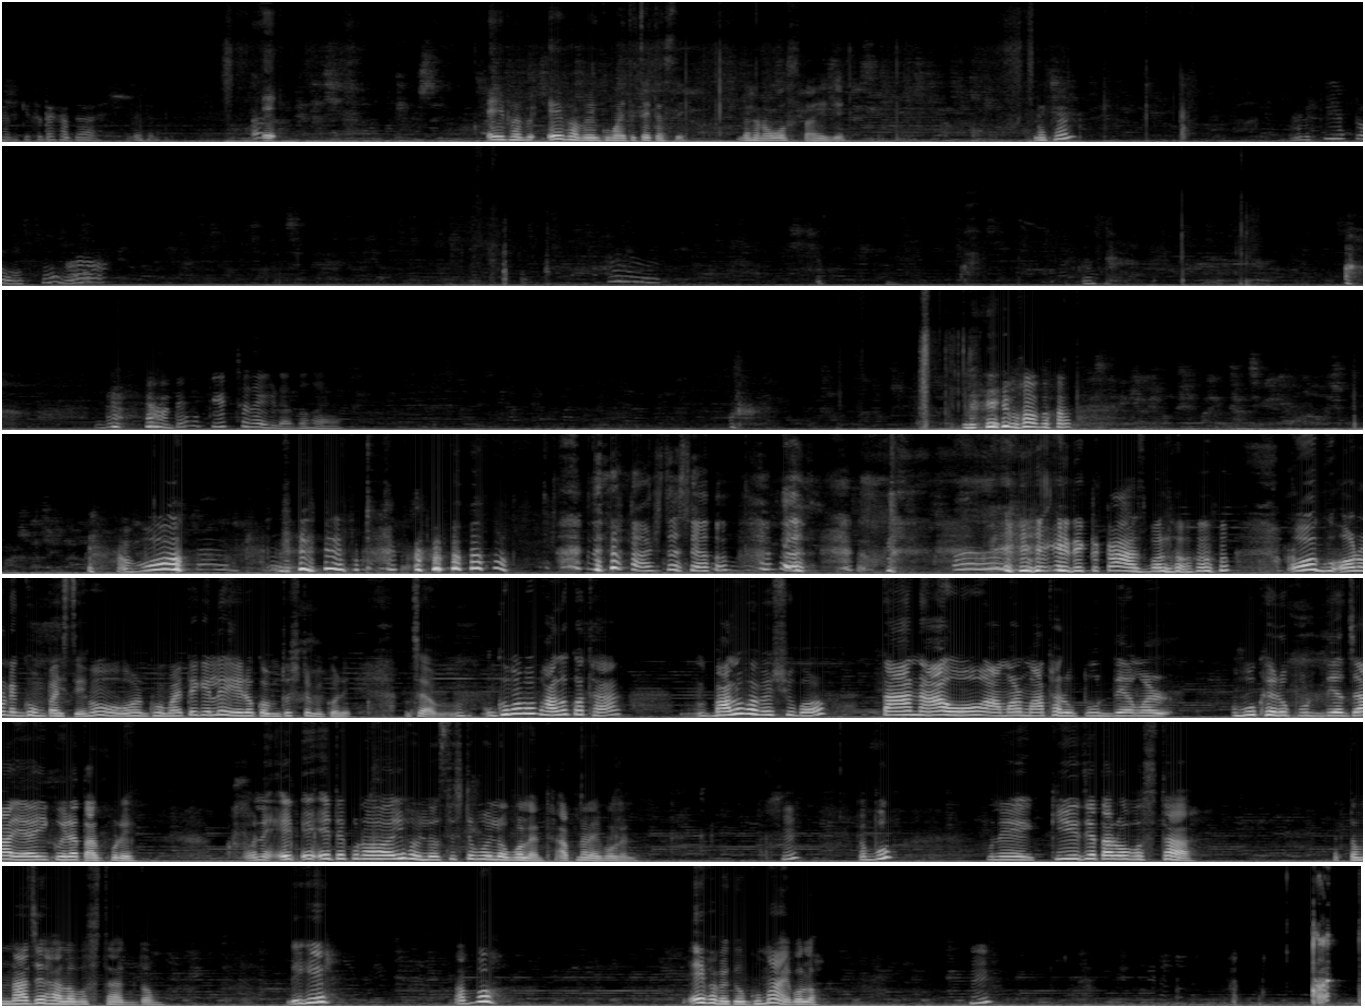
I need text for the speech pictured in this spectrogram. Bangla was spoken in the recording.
দেখেন কিছু দেখা যায় দেখেন এ- এইভাবে এইভাবে ঘুমাইতে চাইতেছে দেখেন অবস্থা এই যে দেখেন মানে কি একটা অবস্থা বলো? Twitter'a girer daha. Ne baba? Bu. Hasta sen. এটা একটা কাজ বলো। ও ওর অনেক ঘুম পাইছে হ্যাঁ ওর ঘুমাইতে গেলে এরকম দুষ্টুমি করে। আচ্ছা ঘুমাবো ভালো কথা, ভালোভাবে শুভ তা না ও আমার মাথার উপর দিয়ে, আমার মুখের উপর দিয়ে যায়, এই কইরা তারপরে। মানে এটা কোনো ই হইল সিস্টেম হইল বলেন, আপনারাই বলেন। হুম? আব্বু? মানে কি যে তার অবস্থা? একদম নাজেহাল অবস্থা একদম। দেখি। আব্বু। এইভাবে কেউ ঘুমায় বলো। হুম?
